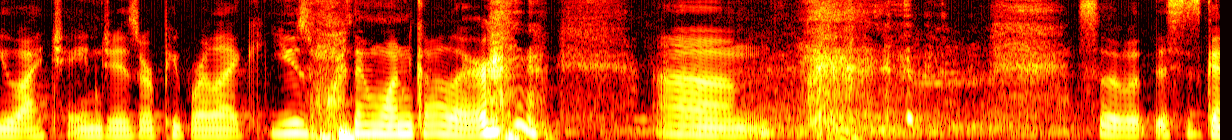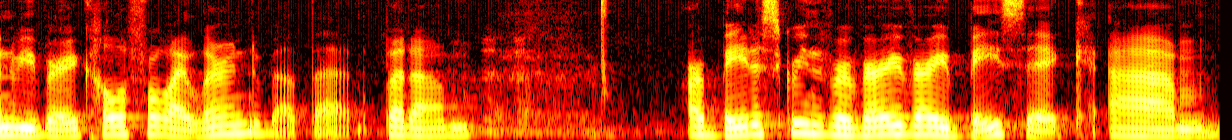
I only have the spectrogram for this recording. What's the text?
UI changes where people are like, use more than one color. um, so this is going to be very colorful. I learned about that. But um, our beta screens were very, very basic, um,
